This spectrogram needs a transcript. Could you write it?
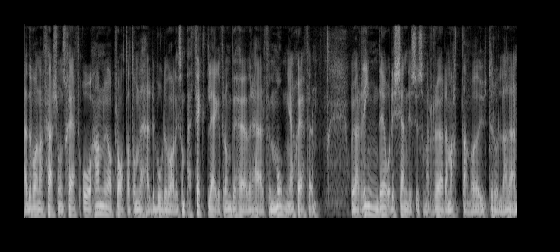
Eh, det var en affärsområdeschef och han och jag har pratat om det här. Det borde vara liksom perfekt läge för de behöver det här för många chefer. Och jag ringde och det kändes ju som att röda mattan var utrullad där.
